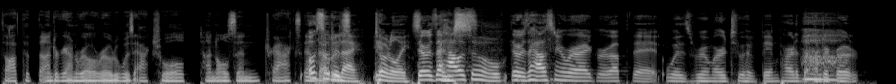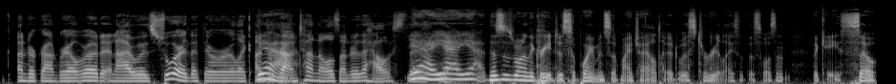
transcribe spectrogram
thought that the Underground Railroad was actual tunnels and tracks. And oh, so did I. yeah. Totally. There was a And house. So, there was a house near where I grew up that was rumored to have been part of the underground underground railroad, and I was sure that there were like Yeah. underground tunnels under the house. that- yeah, yeah, yeah. This is one of the great disappointments of my childhood was to realize that this wasn't the case. So,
